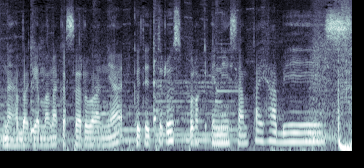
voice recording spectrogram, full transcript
Nah, bagaimana keseruannya? Ikuti terus vlog ini sampai habis.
